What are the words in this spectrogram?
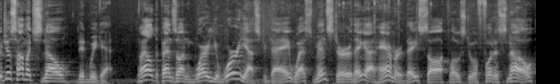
just how much snow did we get? Well, depends on where you were yesterday. Westminster, they got hammered. They saw close to a foot of snow.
